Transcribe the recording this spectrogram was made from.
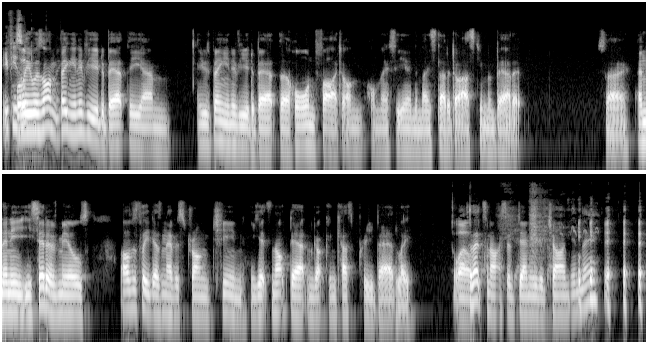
If he's Well, he was on being interviewed about the. Um, he was being interviewed about the Horn fight on on SEN, and they started to ask him about it. So, and then he, he said of Mills, obviously he doesn't have a strong chin. He gets knocked out and got concussed pretty badly. well, So that's nice of Danny to chime in there.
